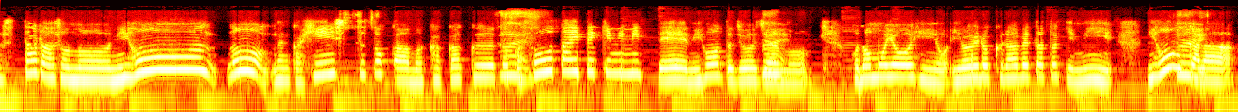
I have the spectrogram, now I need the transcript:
そしたら、その、日本のなんか品質とか、まあ、価格とかはい。相対的に見て、日本とジョージアの子供用品をいろいろ比べたときに、日本から、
